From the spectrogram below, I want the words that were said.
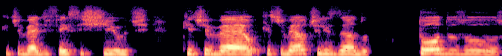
que tiver de face shield, que tiver que estiver utilizando todos os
